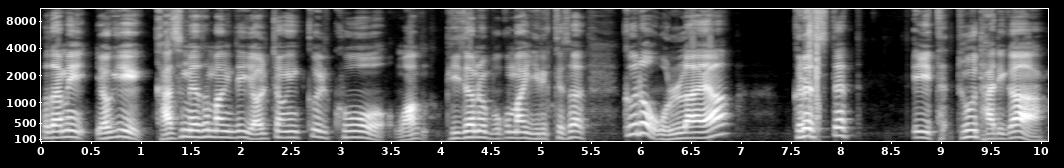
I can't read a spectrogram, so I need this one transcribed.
그 다음에 여기 가슴에서 막 이제 열정이 끓고 막 비전을 보고 막 이렇게 해서 끌어올라야 그랬을 때 이 두 다리가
